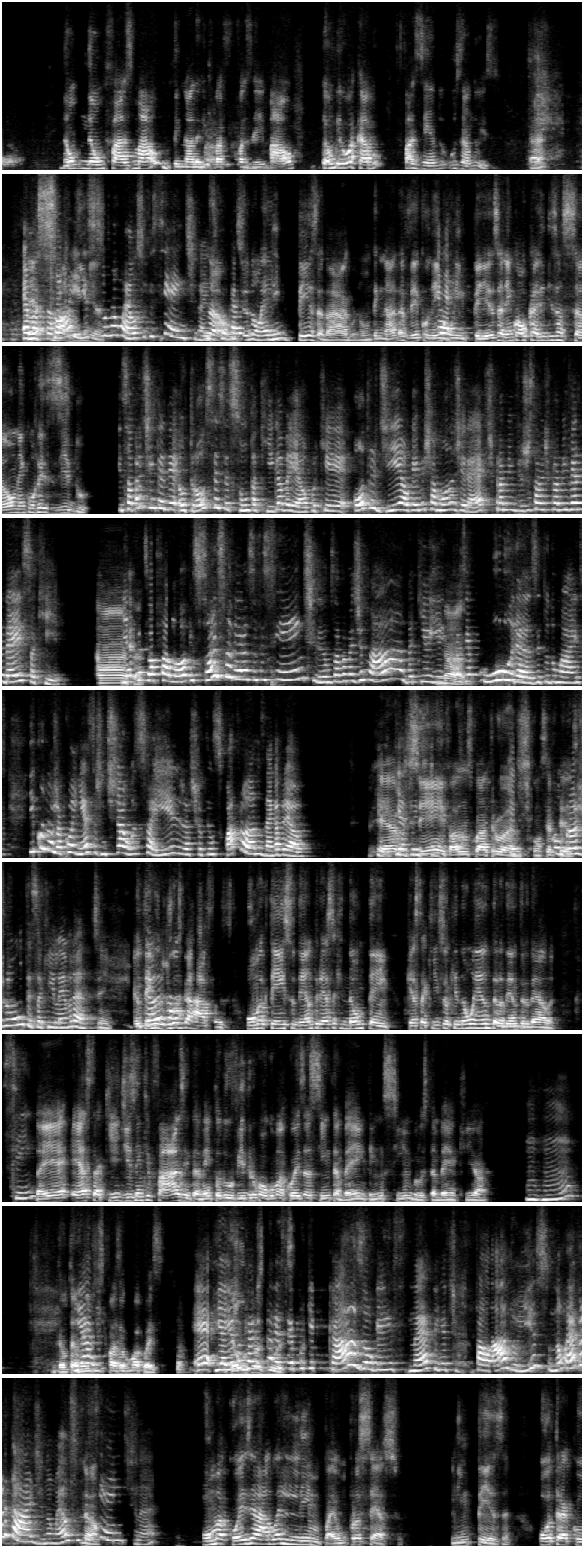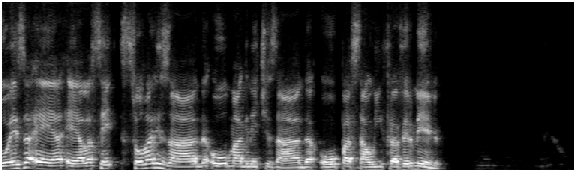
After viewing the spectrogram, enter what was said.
Não, não faz mal, não tem nada ali que vai fazer mal, então, eu acabo fazendo, usando isso. Tá? É, mas Essa só barrinha... isso não é o suficiente, né? Isso não, quero... isso não é limpeza da água, não tem nada a ver com nem é. com limpeza, nem com alcalinização, nem com resíduo. E só para te entender, eu trouxe esse assunto aqui, Gabriel, porque outro dia alguém me chamou no direct para me justamente para me vender isso aqui. Ah, e a tá. pessoa falou que só isso era suficiente, não precisava mais de nada, que nada. fazia curas e tudo mais. E quando eu já conheço, a gente já usa isso aí, já acho que eu tenho uns quatro anos, né, Gabriel? Que, é, que gente, sim, faz uns quatro anos, com certeza. Comprou junto isso aqui, lembra? Sim. Eu então, tenho eu duas já... garrafas, uma que tem isso dentro e essa que não tem, porque essa aqui, isso aqui não entra dentro dela. Sim. Daí é, essa aqui dizem que fazem também, todo o vidro com alguma coisa assim também, tem uns símbolos também aqui, ó. Uhum. Então também aí, faz alguma coisa. É, e aí eu já quero esclarecer, porque caso alguém né, tenha te falado isso, não é verdade, não é o suficiente, não. né? Uma coisa é a água limpa, é um processo, limpeza. Outra coisa é ela ser solarizada ou magnetizada ou passar o infravermelho.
